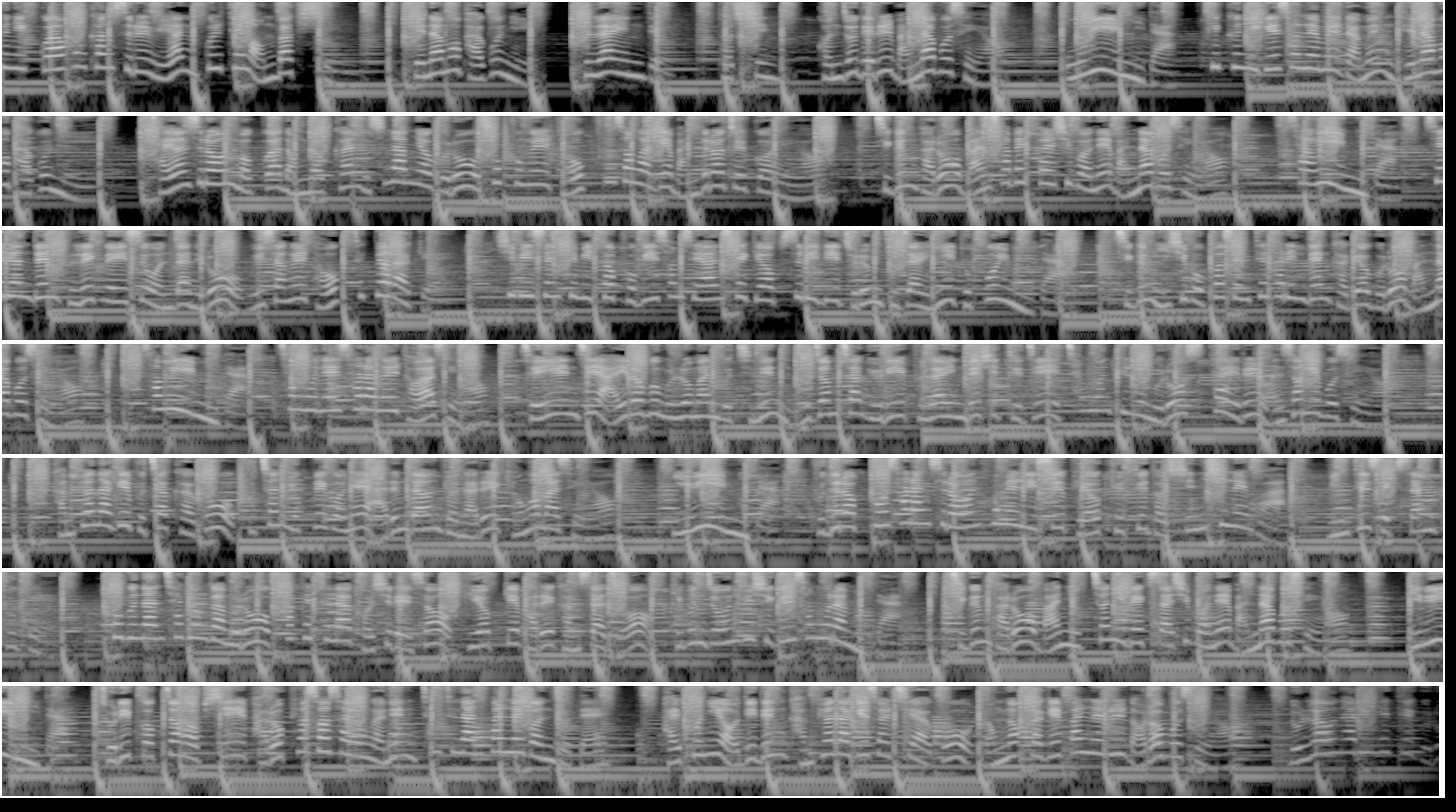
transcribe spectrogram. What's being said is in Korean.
피크닉과 홈캉스를 위한 꿀템 언박싱. 대나무 바구니, 블라인드, 덧신, 건조대를 만나보세요. 5위입니다. 피크닉의 설렘을 담은 대나무 바구니. 자연스러운 멋과 넉넉한 수납력으로 소풍을 더욱 풍성하게 만들어줄 거예요. 지금 바로 1480원에 만나보세요. 4위입니다. 세련된 블랙레이스 원단으로 의상을 더욱 특별하게 12cm 폭이 섬세한 색엽 3D 주름 디자인이 돋보입니다. 지금 25% 할인된 가격으로 만나보세요. 3위입니다. 창문에 사랑을 더하세요. JNG 아이러브 물로만 붙이는 무점착 유리 블라인드 시트지 창문 필름으로 스타일을 완성해보세요. 간편하게 부착하고 9,600원의 아름다운 변화를 경험하세요. 2위입니다. 부드럽고 사랑스러운 호멜리스 베어 큐트 더신 실내화 민트 색상 2개 포근한 착용감으로 카페트나 거실에서 귀엽게 발을 감싸주어 기분 좋은 휴식을 선물합니다. 지금 바로 16,240원에 만나보세요. 1위입니다. 조립 걱정 없이 바로 펴서 사용하는 튼튼한 빨래 건조대. 발코니 어디든 간편하게 설치하고 넉넉하게 빨래를 널어보세요. 놀라운 할인 혜택으로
